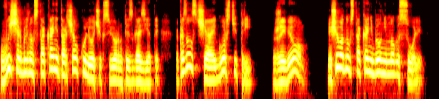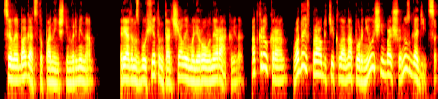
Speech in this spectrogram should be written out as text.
В выщербленном стакане торчал кулечек, свернутый из газеты. Оказалось чай, горсти три. Живем. Еще в одном стакане было немного соли. Целое богатство по нынешним временам. Рядом с буфетом торчала эмалированная раковина. Открыл кран. Вода и вправду текла, напор не очень большой, но сгодится.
